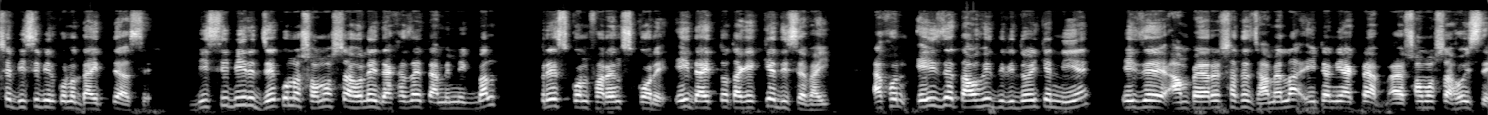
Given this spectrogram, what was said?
সে বিসিবির কোনো দায়িত্বে আছে। বিসিবির যে কোনো সমস্যা হলেই দেখা যায় তামিম ইকবাল প্রেস কনফারেন্স করে। এই দায়িত্ব তাকে কে দিছে ভাই? এখন এই যে তাওহিদ হৃদয়কে নিয়ে, এই যে আম্পায়ারের সাথে ঝামেলা, এইটা নিয়ে একটা সমস্যা হয়েছে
